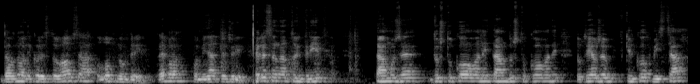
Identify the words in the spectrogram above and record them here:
давно не користувався, лопнув дріт. Треба поміняти дріт. Дивився на той дріт, там уже доштукований, там доштукований. Тобто я вже в кількох місцях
